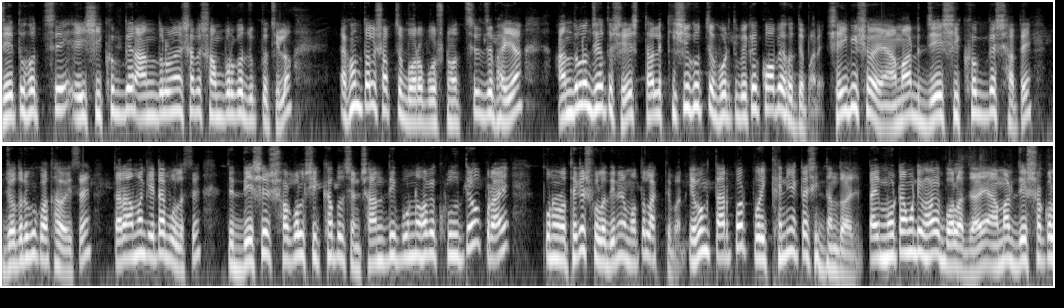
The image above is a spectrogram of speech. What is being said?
যেহেতু হচ্ছে, এই শিক্ষকদের আন্দোলনের সাথে সম্পর্ক যুক্ত ছিল এখন তাহলে সবচেয়ে বড় প্রশ্ন হচ্ছে যে, ভাইয়া, আন্দোলন যেহেতু শেষ, তাহলে কৃষিগুচ্ছ ভর্তি পরীক্ষা কবে হতে পারে? সেই বিষয়ে আমার যে শিক্ষকদের সাথে যতটুকু কথা হয়েছে, তারা আমাকে এটা বলেছে যে, দেশের সকল শিক্ষা প্রতিষ্ঠান শান্তিপূর্ণভাবে খুলতেও প্রায় পনেরো থেকে ষোলো দিনের মতো লাগতে পারে। এবং তারপর পরীক্ষা নিয়ে একটা সিদ্ধান্ত আসবে। তাই মোটামুটিভাবে বলা যায়, আমার যে সকল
